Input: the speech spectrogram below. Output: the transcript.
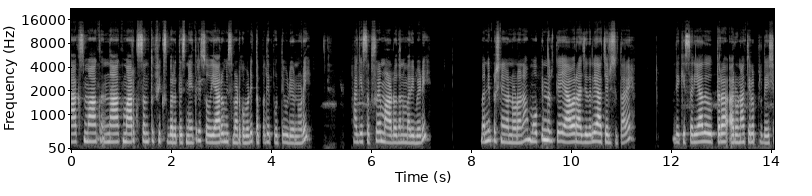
ನಾಲ್ಕು ಮಾರ್ಕ್ಸ್ ನಾಲ್ಕು ಮಾರ್ಕ್ಸ್ ಅಂತೂ ಫಿಕ್ಸ್ ಬರುತ್ತೆ ಸ್ನೇಹಿತರೆ. ಸೊ ಯಾರೂ ಮಿಸ್ ಮಾಡ್ಕೋಬೇಡಿ, ತಪ್ಪದೇ ಪೂರ್ತಿ ವಿಡಿಯೋ ನೋಡಿ. ಹಾಗೆ ಸಬ್ಸ್ಕ್ರೈಬ್ ಮಾಡೋದನ್ನು ಮರಿಬೇಡಿ. ಬನ್ನಿ ಪ್ರಶ್ನೆಗಳು ನೋಡೋಣ. ಮೋಪಿ ನೃತ್ಯ ಯಾವ ರಾಜ್ಯದಲ್ಲಿ ಆಚರಿಸುತ್ತಾರೆ? ಇದಕ್ಕೆ ಸರಿಯಾದ ಉತ್ತರ ಅರುಣಾಚಲ ಪ್ರದೇಶ.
